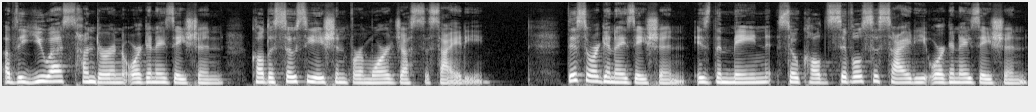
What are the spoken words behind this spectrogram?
of the U.S. Honduran organization called Association for a More Just Society. This organization is the main so called civil society organization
